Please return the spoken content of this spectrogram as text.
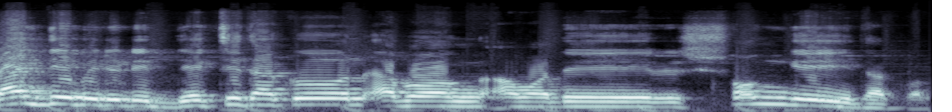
লাইক দিয়ে ভিডিওটি দেখতে থাকুন এবং আমাদের সঙ্গেই থাকুন।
